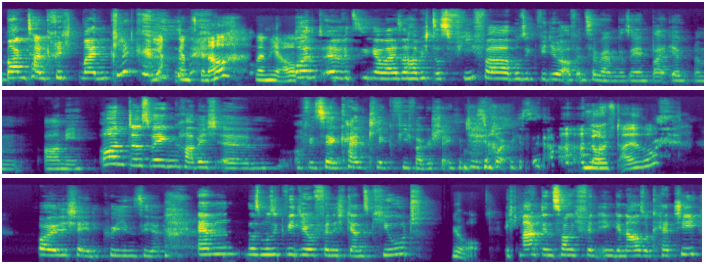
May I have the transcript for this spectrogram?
Bangtan kriegt meinen Klick. Ja, ganz genau. Bei mir auch. Und äh, witzigerweise habe ich das FIFA-Musikvideo auf Instagram gesehen bei irgendeinem Army. Und deswegen habe ich ähm, offiziell keinen Klick FIFA geschenkt. Das freut mich sehr. Läuft also. Voll die Shady Queens hier. Ähm, das Musikvideo finde ich ganz cute. Ja. Ich mag den Song, ich finde ihn genauso catchy.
